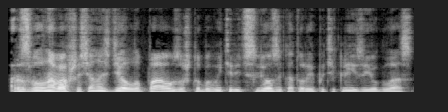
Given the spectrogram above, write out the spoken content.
Разволновавшись, она сделала паузу, чтобы вытереть слезы, которые потекли из ее глаз.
